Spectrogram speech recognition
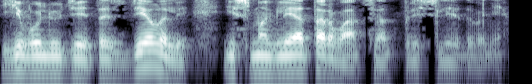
Его люди это сделали и смогли оторваться от преследования.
